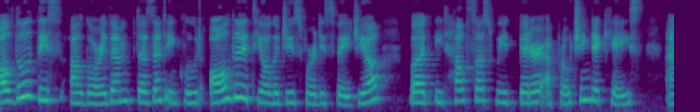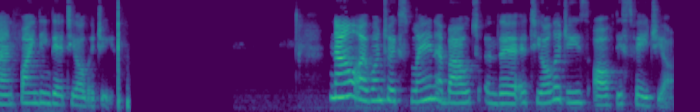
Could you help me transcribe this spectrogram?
Although this algorithm doesn't include all the etiologies for dysphagia, but it helps us with better approaching the case and finding the etiology. Now I want to explain about the etiologies of dysphagia.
